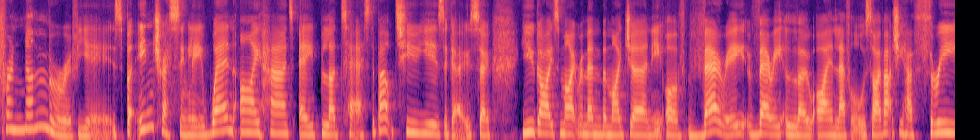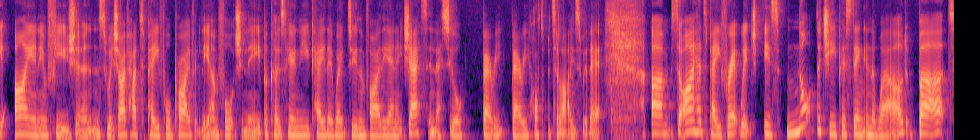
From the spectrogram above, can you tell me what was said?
for a number of years. But interestingly, when I had a blood test about two years ago, so you guys might remember my journey of very, very low iron levels. So I've actually had three iron infusions, which I've had to pay for privately, unfortunately, because here in the UK, they won't do them via the NHS unless you're very, very hospitalized with it. Um, so I had to pay for it, which is not the cheapest thing in the world, but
